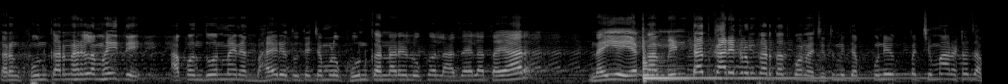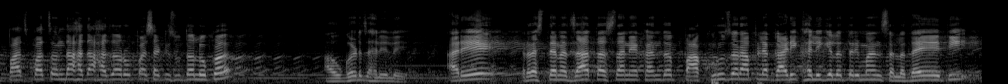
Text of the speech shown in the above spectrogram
कारण खून करणाऱ्याला माहिती आहे आपण दोन महिन्यात बाहेर येतो त्याच्यामुळे खून करणारे लोक लाजायला तयार नाहीये. एका मिनिटात कार्यक्रम करतात कोणाचे? तुम्ही त्या पुणे पश्चिम महाराष्ट्राचा पाच पाच दहा दहा हजार रुपयासाठी सुद्धा लोक अवघड झालेलं आहे. अरे रस्त्यानं जात असताना एखादं पाखरू जर आपल्या गाडीखाली गेलं तरी माणसाला दया येते.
